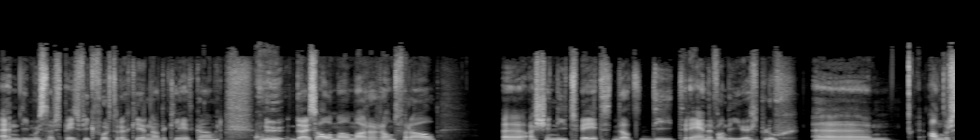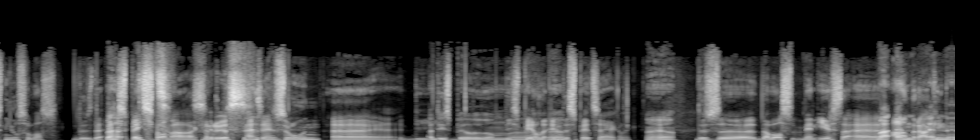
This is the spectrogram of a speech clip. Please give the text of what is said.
En die moest daar specifiek voor terugkeren naar de kleedkamer. Nu, dat is allemaal maar een randverhaal. Eh, als je niet weet dat die trainer van die jeugdploeg ehm, Anders Nielsen was. Dus de Ah, spits van Ajax. En zijn zoon, eh, die, Ah, die speelde dan... die eh, speelde in ja. de spits eigenlijk. Ah, ja. Dus eh, dat was mijn eerste Maar aanraking en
